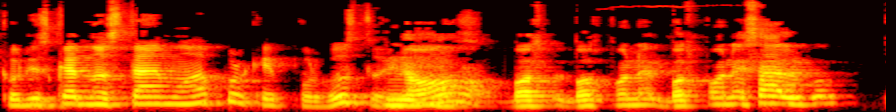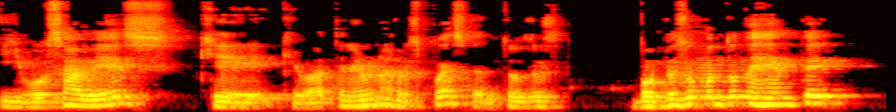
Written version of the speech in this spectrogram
Cat no está de moda porque por gusto. No, vos, vos, pones, vos pones algo y vos sabés que, que, va a tener una respuesta. Entonces, vos ves un montón de gente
